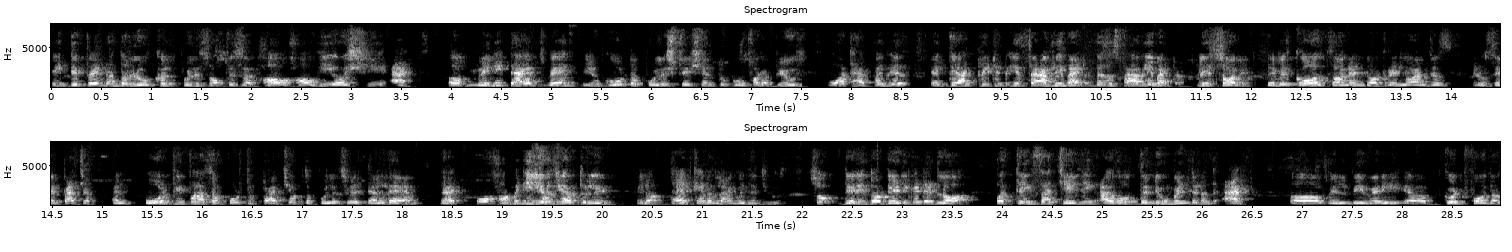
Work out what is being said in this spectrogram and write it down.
it depends on the local police officer how how he or she acts. Uh, many times when you go to police station to go for abuse, what happens is if they are treated as a family matter. This is family matter. Please solve it. They will call son and daughter-in-law and just you know say patch up. And old people are supposed to patch up. The police will tell them that oh how many years you have to live. You know that kind of language is used. So there is no dedicated law, but things are changing. I hope the new Maintenance Act uh, will be very uh, good for the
